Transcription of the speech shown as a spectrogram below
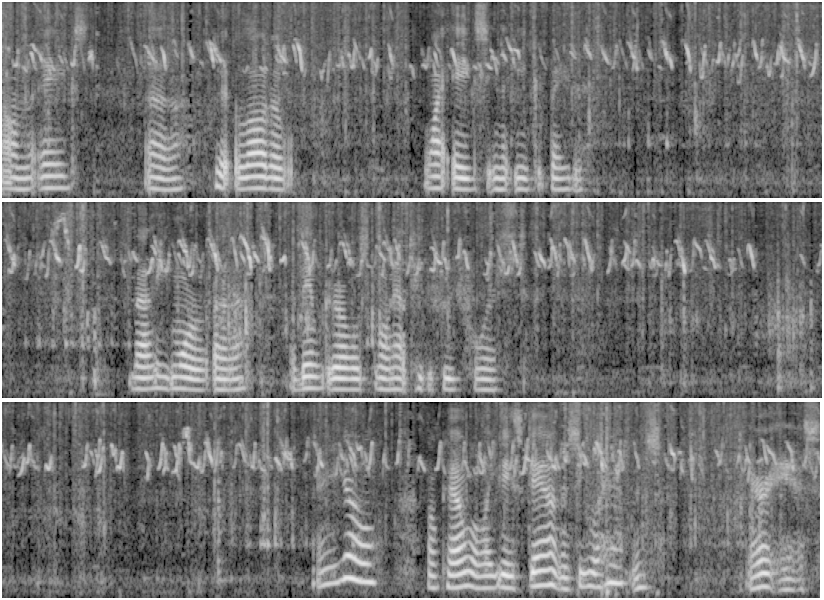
on the eggs. Uh, put a lot of white eggs in the incubator. But I need more uh, of them girls going out to the food forest. There you go. Okay, I'm going to lay this down and see what happens. There it is.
